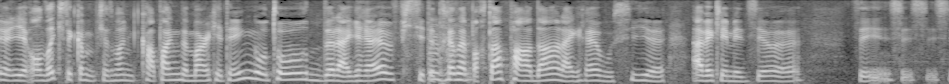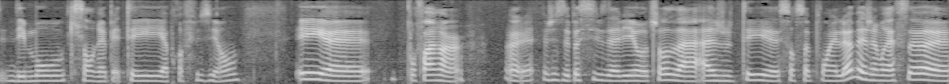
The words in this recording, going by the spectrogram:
Euh, on dirait que c'est comme quasiment une campagne de marketing autour de la grève, puis c'était très mm-hmm. important pendant la grève aussi euh, avec les médias. Euh, c'est des mots qui sont répétés à profusion. Et pour faire un, je je sais pas si vous aviez autre chose à ajouter euh, sur ce point-là, mais j'aimerais ça, euh,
